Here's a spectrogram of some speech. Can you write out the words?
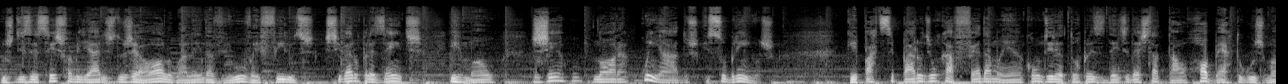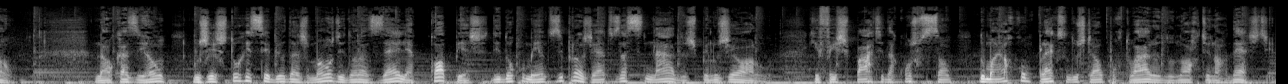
os 16 familiares do geólogo, além da viúva e filhos, estiveram presentes, irmão, genro, nora, cunhados e sobrinhos, que participaram de um café da manhã com o diretor-presidente da estatal, Roberto Guzmão. Na ocasião, o gestor recebeu das mãos de Dona Zélia cópias de documentos e projetos assinados pelo geólogo, que fez parte da construção do maior complexo industrial portuário do Norte e Nordeste.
